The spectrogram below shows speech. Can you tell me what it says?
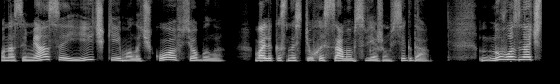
У нас и мясо, и яички, и молочко, все было. Валика с Настюхой самым свежим всегда. Ну вот, значит,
